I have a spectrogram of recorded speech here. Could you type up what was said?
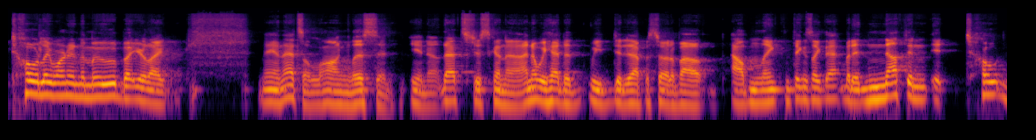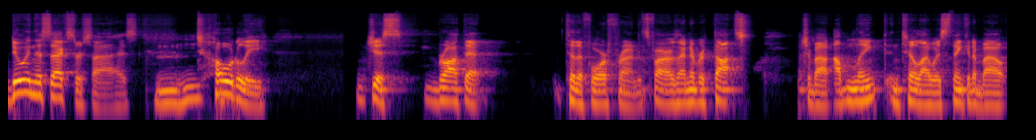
totally weren't in the mood. But you're like, man, that's a long listen. You know, that's just gonna. I know we had to. We did an episode about album length and things like that, but it nothing. It to, doing this exercise mm-hmm. totally just brought that to the forefront. As far as I never thought so much about album length until I was thinking about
